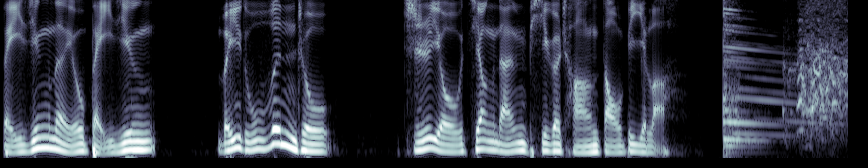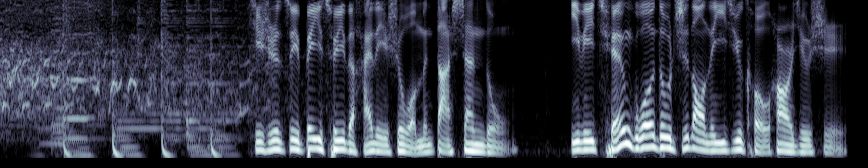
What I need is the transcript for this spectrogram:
北京呢有北京，唯独温州，只有江南皮革厂倒闭了。其实最悲催的还得是我们大山东，因为全国都知道的一句口号就是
